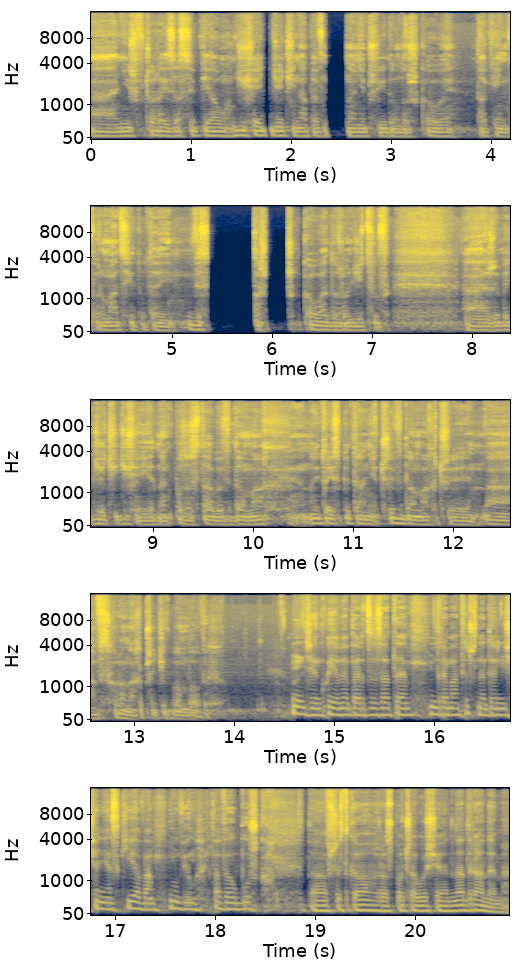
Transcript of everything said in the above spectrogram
a, niż wczoraj zasypiał. Dzisiaj dzieci na pewno nie przyjdą do szkoły. Takie informacje tutaj wysyła szkoła do rodziców, a, żeby dzieci dzisiaj jednak pozostały w domach. No i to jest pytanie, czy w domach, czy a, w schronach przeciwbombowych. Dziękujemy bardzo za te dramatyczne doniesienia z Kijowa, mówił Paweł Buszko. To wszystko rozpoczęło się nad ranem.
